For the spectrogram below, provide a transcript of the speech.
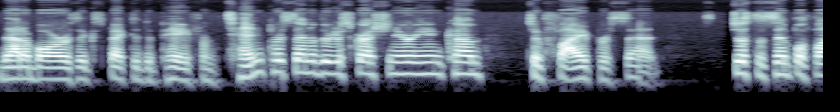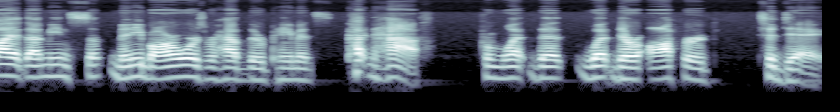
that a borrower is expected to pay from 10% of their discretionary income to 5%. Just to simplify it, that means many borrowers will have their payments cut in half from what that what they're offered today.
